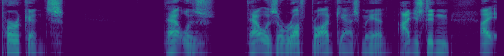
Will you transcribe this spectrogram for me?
Perkins. That was that was a rough broadcast, man. I just didn't. I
